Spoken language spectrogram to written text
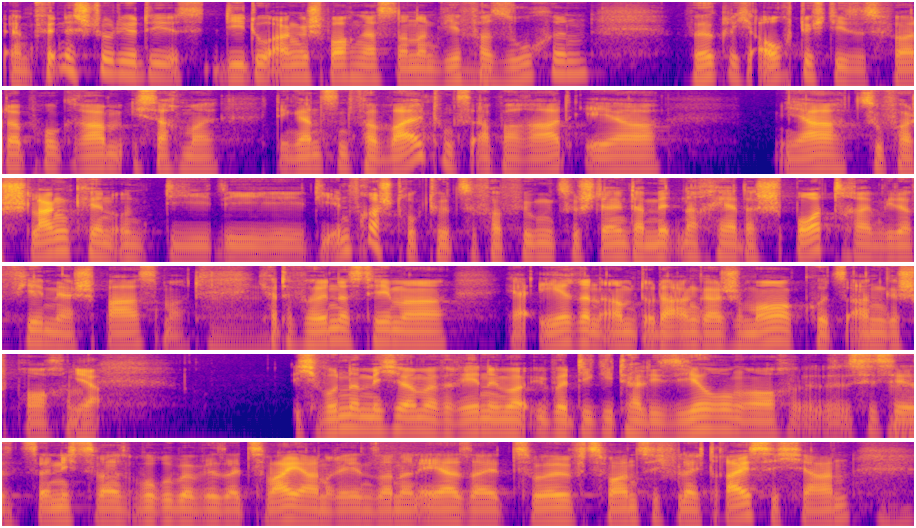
ähm Fitnessstudios, die, die, du angesprochen hast, sondern wir mhm. versuchen wirklich auch durch dieses Förderprogramm, ich sag mal, den ganzen Verwaltungsapparat eher ja, zu verschlanken und die, die, die Infrastruktur zur Verfügung zu stellen, damit nachher das Sporttreiben wieder viel mehr Spaß macht. Mhm. Ich hatte vorhin das Thema ja, Ehrenamt oder Engagement kurz angesprochen. Ja ich wundere mich ja immer, wir reden immer über Digitalisierung auch. Es ist jetzt ja nichts, worüber wir seit zwei Jahren reden, sondern eher seit 12, 20, vielleicht 30 Jahren. Mhm.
